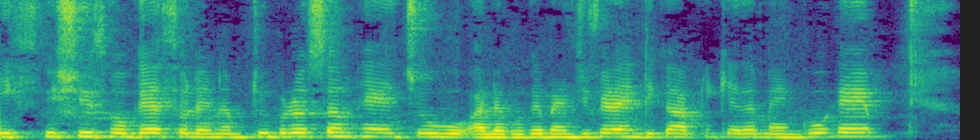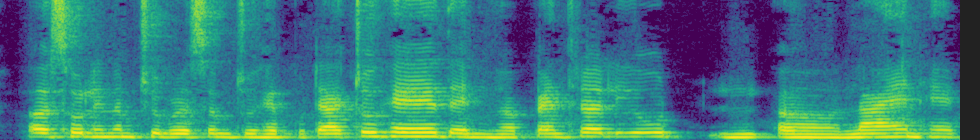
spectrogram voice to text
एक स्पीशीज हो गया सोलेनम ट्यूबरोसम है, जो अलग हो गया। बेंजिफेरा इंडिका आपने किया था मैंगो है। सोलेनम ट्यूबरोसम जो है पोटैटो है then you have Panthera leo lion है।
